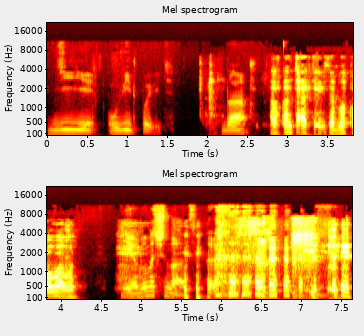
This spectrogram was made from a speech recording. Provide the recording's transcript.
дії у відповідь. Да? А ВКонтакті їх заблокували? Ні, ну починається.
